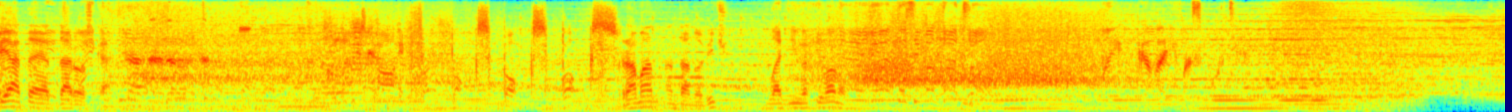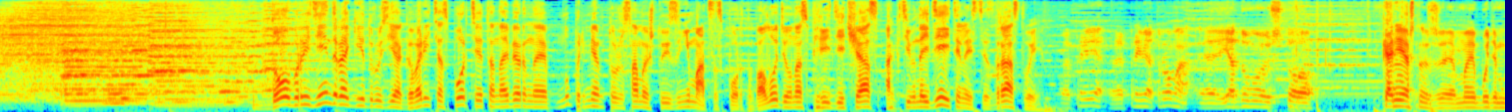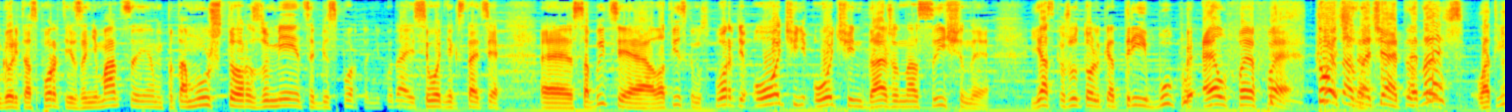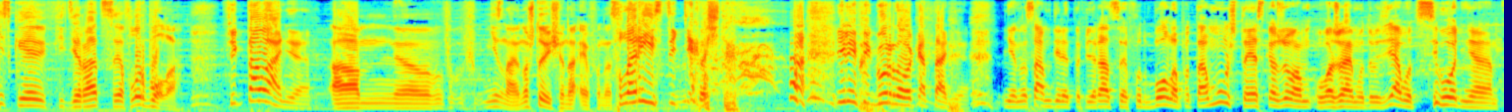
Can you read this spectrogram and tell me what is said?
Пятая дорожка. Роман Антонович, Владимир Иванов. Мы говорим о спорте. Добрый день, дорогие друзья. Говорить о спорте это, наверное, ну, примерно то же самое, что и заниматься спортом. Володя, у нас впереди час активной деятельности. Здравствуй. Э, Привет, э, привет, Рома. Э, Я думаю, что, конечно же, мы будем говорить о спорте и заниматься им, потому что, разумеется, без спорта никуда. И сегодня, кстати, э, события в латвийском спорте очень-очень даже насыщенные. Я скажу только три буквы ЛФФ. Что это означает, ты Это знаешь? Латвийская Федерация флорбола. Фехтование, э, не знаю, ну что еще на F у нас? флористики. Точно. Или фигурного катания. Не, на самом деле это Федерация футбола, потому что, я скажу вам, уважаемые друзья, вот сегодня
